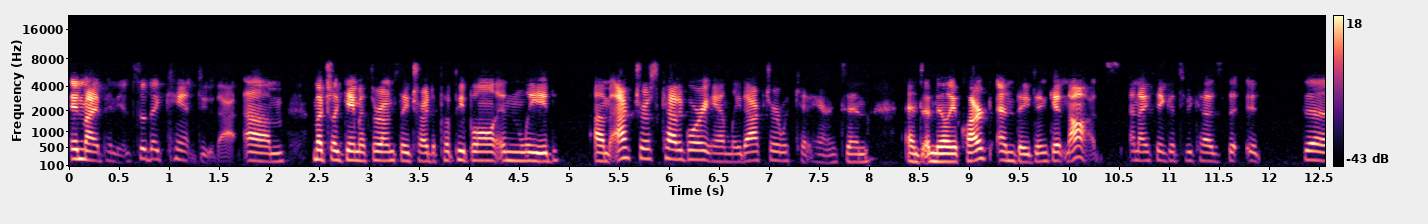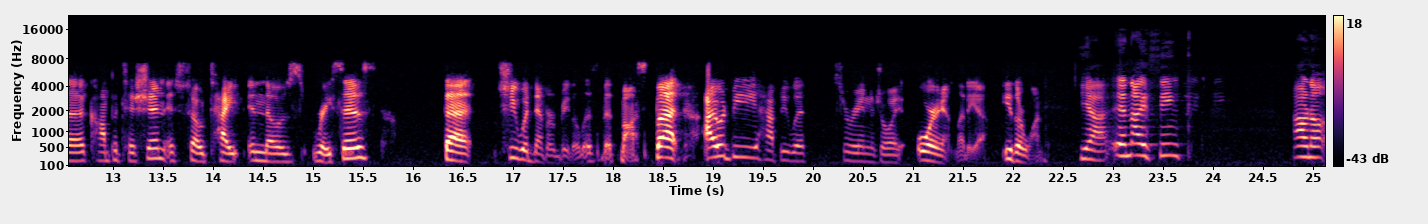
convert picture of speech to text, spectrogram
in my opinion. So they can't do that. Um, much like Game of Thrones, they tried to put people in lead um, actress category and lead actor with Kit Harington and Emilia Clarke, and they didn't get nods. And I think it's because the it the competition is so tight in those races that she would never beat Elisabeth Moss. But I would be happy with Serena Joy or Aunt Lydia, either one. Yeah, and I think I don't know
